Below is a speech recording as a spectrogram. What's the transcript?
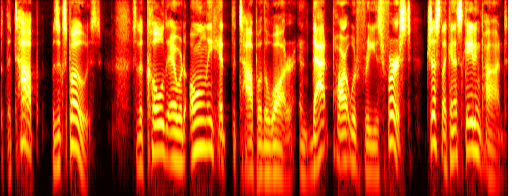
But the top was exposed, so the cold air would only hit the top of the water, and that part would freeze first, just like in a skating pond.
